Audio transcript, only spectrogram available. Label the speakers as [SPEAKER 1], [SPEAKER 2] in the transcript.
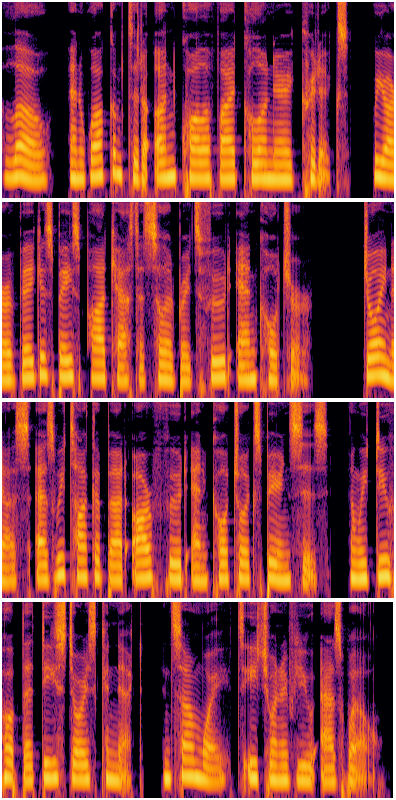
[SPEAKER 1] Hello, and welcome to the Unqualified Culinary Critics. We are a Vegas based podcast that celebrates food and culture. Join us as we talk about our food and cultural experiences, and we do hope that these stories connect in some way to each one of you as well.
